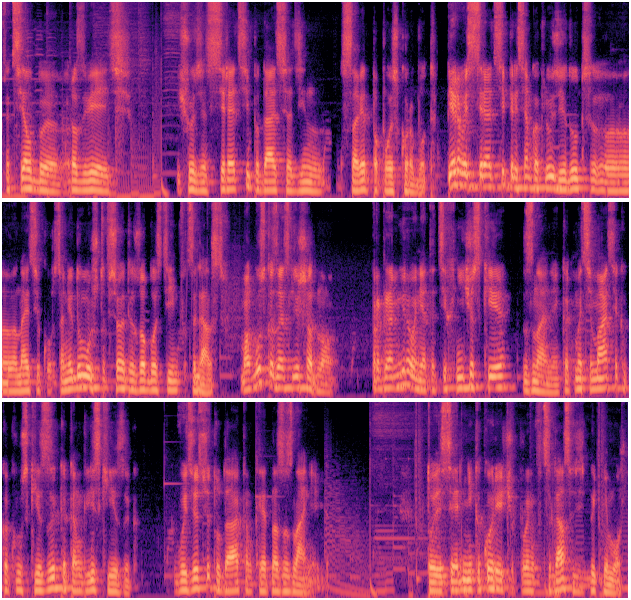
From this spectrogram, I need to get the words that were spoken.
хотел бы развеять еще один стереотип и дать один совет по поиску работы. Первый стереотип перед тем, как люди идут э, на эти курсы. Они думают, что все это из области инфо-цыганства. Могу сказать лишь одно. Программирование – это технические знания, как математика, как русский язык, как английский язык. Вы идете туда конкретно за знаниями. То есть никакой речи про инфо-цыганство здесь быть не может.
